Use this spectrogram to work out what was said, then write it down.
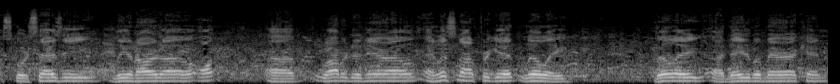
Scorsese, Leonardo, all, uh, Robert De Niro, and let's not forget Lily, Lily, a Native American,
